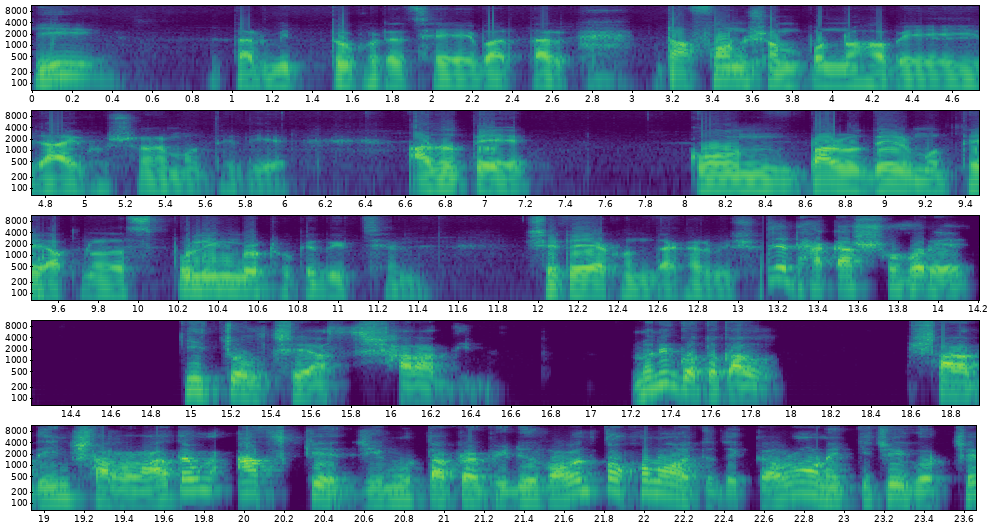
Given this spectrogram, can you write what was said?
কি তার মৃত্যু ঘটেছে, এবার তার দাফন সম্পন্ন হবে এই রায় ঘোষণার মধ্যে দিয়ে। আদতে কোন বারুদের মধ্যে আপনারা স্পুলিঙ্গ ঠুকে দিচ্ছেন, সেটাই এখন দেখার বিষয়। যে ঢাকা শহরে কি চলছে আজ সারা দিন মানে গতকাল সারা দিন সারা রাত এবং আজকে যে মুহূর্তে আপনার ভিডিও পাবেন, তখনও হয়তো দেখতে পাবেন, অনেক কিছুই ঘটছে।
